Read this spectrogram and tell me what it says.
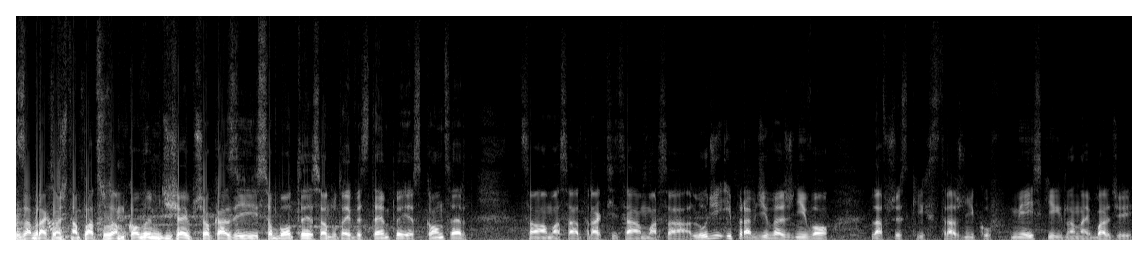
zabraknąć na Placu Zamkowym. Dzisiaj przy okazji soboty są tutaj występy, jest koncert, cała masa atrakcji, cała masa ludzi i prawdziwe żniwo dla wszystkich strażników miejskich, dla najbardziej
